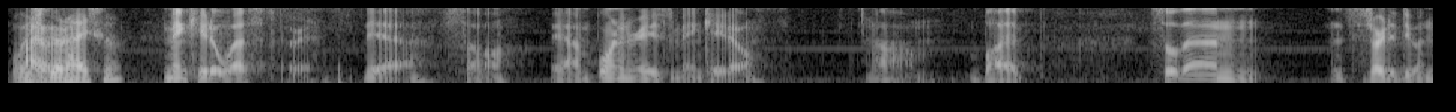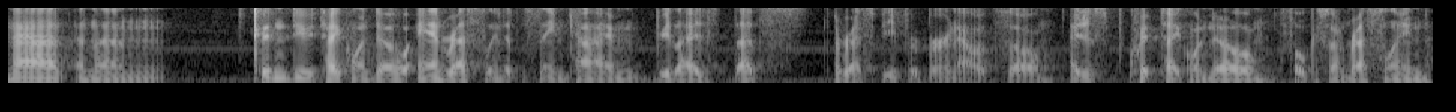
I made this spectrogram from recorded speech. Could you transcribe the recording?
Where did you I- go to high school? Mankato West. Yeah. So yeah, I'm born and raised in Mankato. Um, but so then it started doing that, and then couldn't do Taekwondo and wrestling at the same time. Realized that's a recipe for burnout. So I just quit Taekwondo, focus on wrestling.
